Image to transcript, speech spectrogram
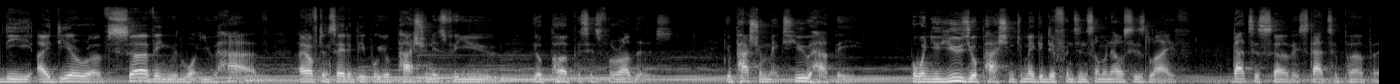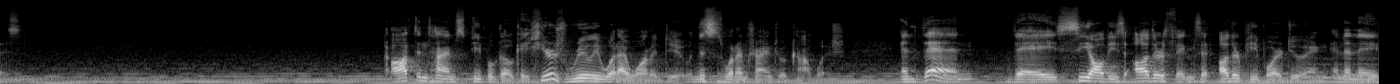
The idea of serving with what you have. I often say to people, your passion is for you, your purpose is for others. Your passion makes you happy, but when you use your passion to make a difference in someone else's life, that's a service, that's a purpose. Oftentimes people go, okay, here's really what I want to do, and this is what I'm trying to accomplish. And then they see all these other things that other people are doing, and then they,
